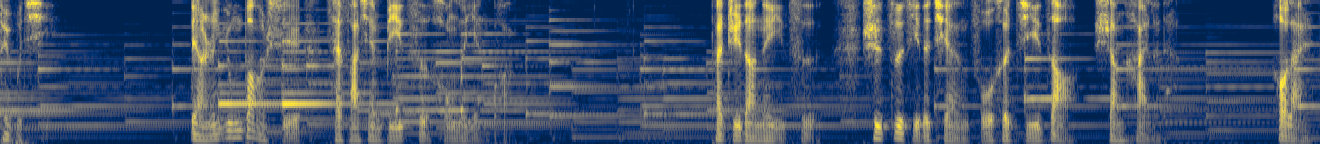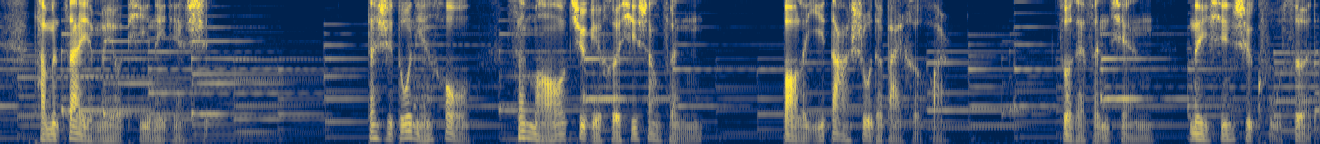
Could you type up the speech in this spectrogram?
对不起。”两人拥抱时，才发现彼此红了眼眶。他知道那一次是自己的潜伏和急躁伤害了他。后来，他们再也没有提那件事。但是多年后，三毛去给荷西上坟，抱了一大束的百合花。坐在坟前，内心是苦涩的。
